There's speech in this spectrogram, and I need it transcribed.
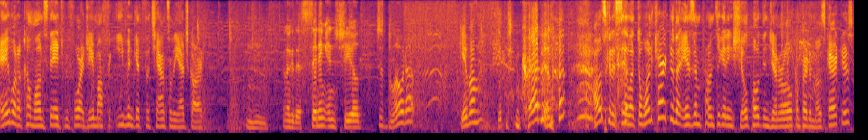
able to come on stage before J Mafia even gets the chance on the edge guard. Mm -hmm. Look at this, sitting in shield. Just blow it up give him, give, grab him. I was gonna say, like the one character that isn't prone to getting shield poked in general compared to most characters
